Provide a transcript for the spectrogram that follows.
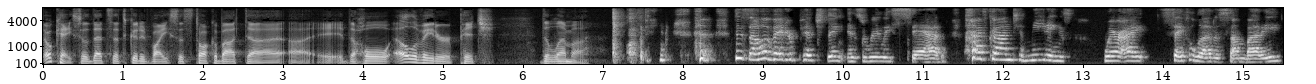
Okay, so that's that's good advice. Let's talk about uh, uh, the whole elevator pitch dilemma. this elevator pitch thing is really sad. I've gone to meetings where I say hello to somebody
